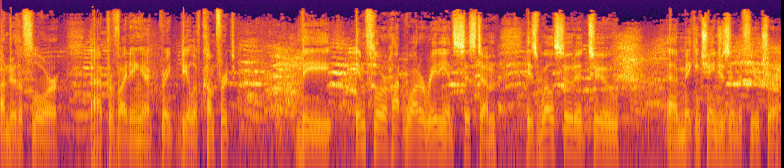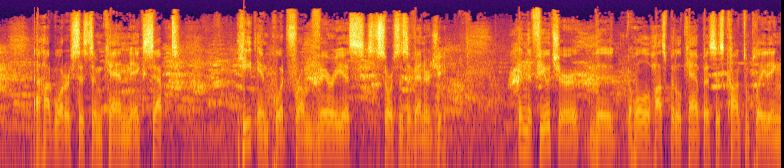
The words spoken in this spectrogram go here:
under the floor, uh, providing a great deal of comfort. The in-floor hot water radiant system is well suited to uh, making changes in the future. A hot water system can accept heat input from various sources of energy. In the future, the whole hospital campus is contemplating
